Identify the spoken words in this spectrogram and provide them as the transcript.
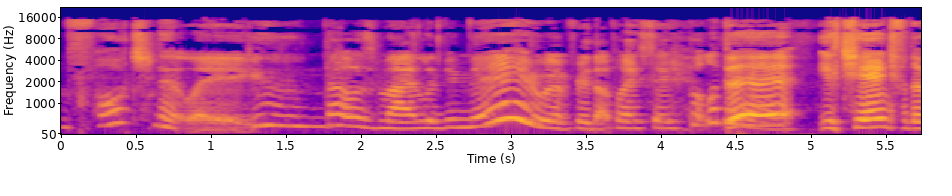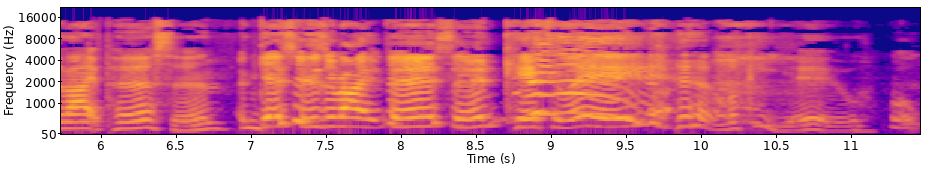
unfortunately, that was my Libby May who went through that player stage. But But you change for the right person. and guess who's the right person? Katie Lee, look at you. Well,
